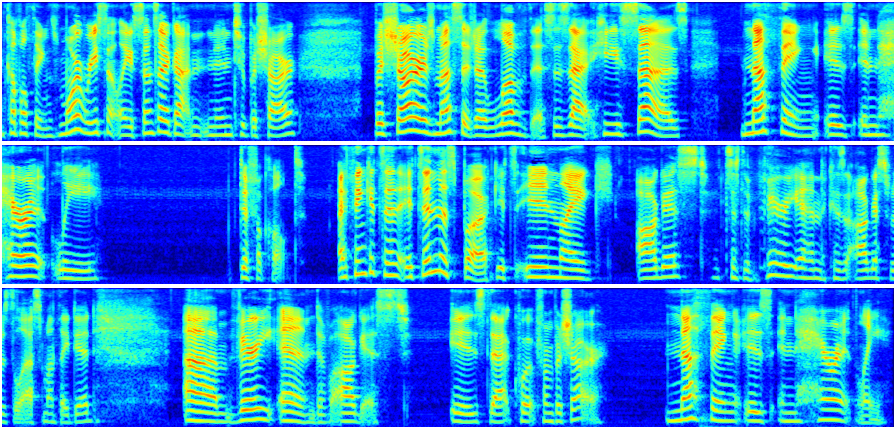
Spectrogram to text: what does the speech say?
a couple things. More recently, since I've gotten into Bashar, Bashar's message, I love this, is that he says nothing is inherently difficult. I think it's in it's in this book. It's in like August. It's at the very end because August was the last month I did. Um, very end of August is that quote from Bashar. Nothing is inherently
